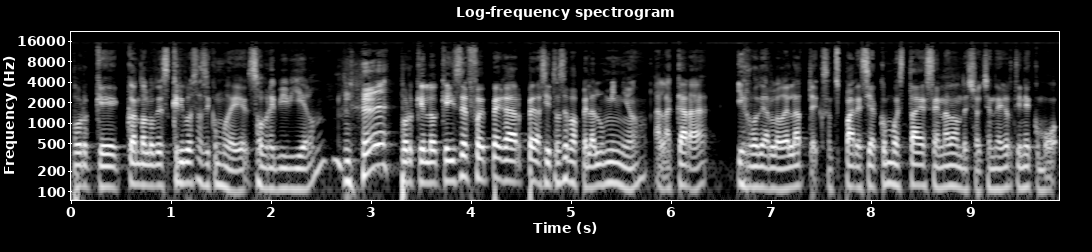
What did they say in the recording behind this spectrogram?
porque cuando lo describo es así como de sobrevivieron. Porque lo que hice fue pegar pedacitos de papel aluminio a la cara y rodearlo de látex. Entonces parecía como esta escena donde Schwarzenegger tiene como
